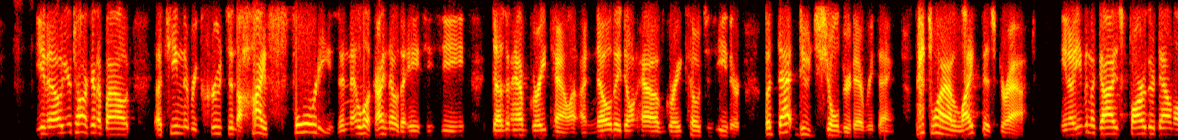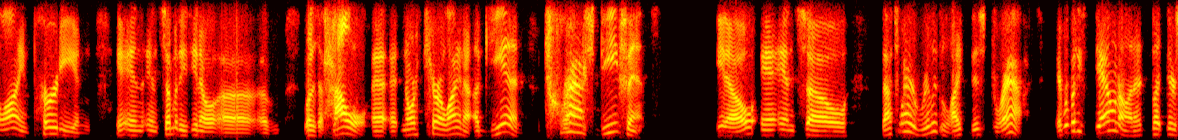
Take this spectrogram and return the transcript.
you know, you're talking about a team that recruits in the high 40s. And now, look, I know the ACC doesn't have great talent. I know they don't have great coaches either. But that dude shouldered everything. That's why I like this draft. You know, even the guys farther down the line, Purdy and and and some of these, you know, uh, um, what is it, Howell at, at North Carolina again, trash defense. You know, and, and so that's why I really like this draft. Everybody's down on it, but there's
